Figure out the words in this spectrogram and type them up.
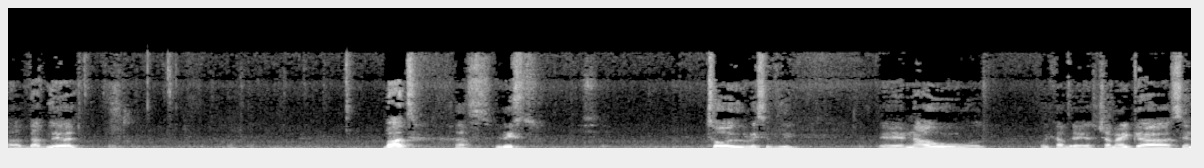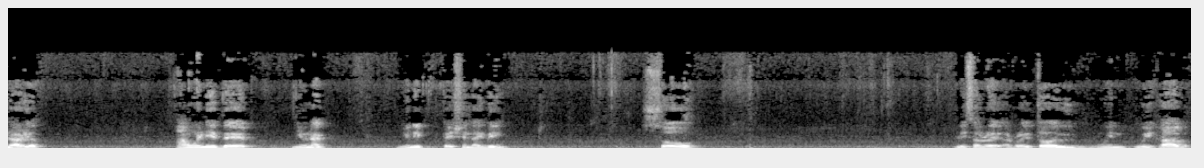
at that level. But as Luis told recently, uh, now we have the Jamaica scenario, and we need the unique unique patient ID. So, Lisa already, already told we, we have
